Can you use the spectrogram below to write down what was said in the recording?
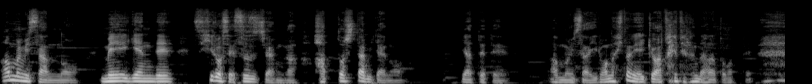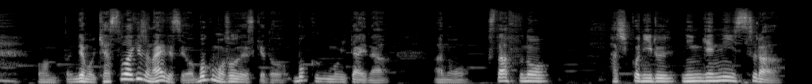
アマミさんの名言で、広瀬すずちゃんがハッとしたみたいのをやってて、あ、もうさ、いろんな人に影響を与えてるんだなと思って。本当に。でもキャストだけじゃないですよ。僕もそうですけど、僕もみたいな、あの、スタッフの端っこにいる人間にすら、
